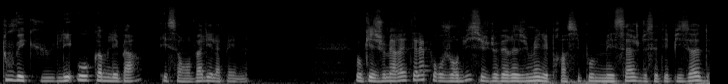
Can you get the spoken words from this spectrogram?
tout vécu, les hauts comme les bas, et ça en valait la peine. Ok, je vais m'arrêter là pour aujourd'hui. Si je devais résumer les principaux messages de cet épisode,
